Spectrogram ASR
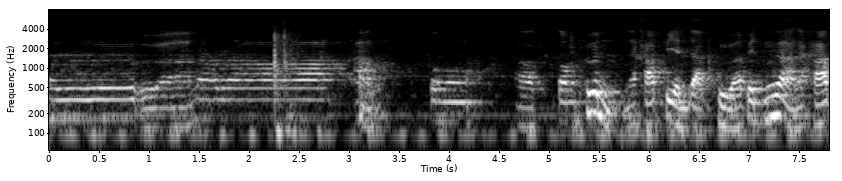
มือเอือนาราอ้าตรงอ่อตอนขึ้นนะครับ เปลี่ยนจากเผือเป็นเมื่อนะครับ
